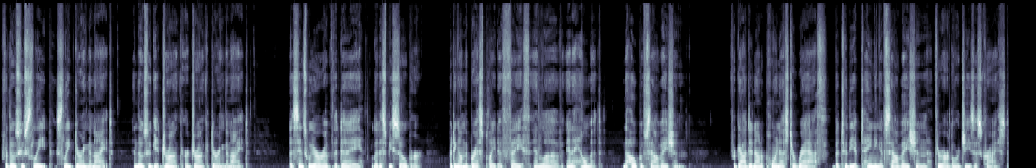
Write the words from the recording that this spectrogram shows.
For those who sleep, sleep during the night, and those who get drunk are drunk during the night. But since we are of the day, let us be sober, putting on the breastplate of faith and love, and a helmet, the hope of salvation. For God did not appoint us to wrath, but to the obtaining of salvation through our Lord Jesus Christ,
